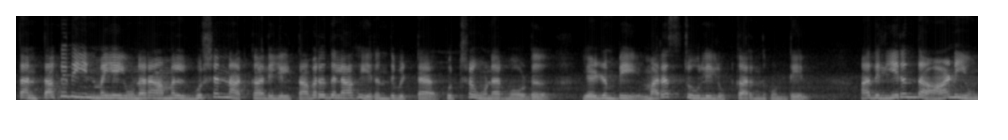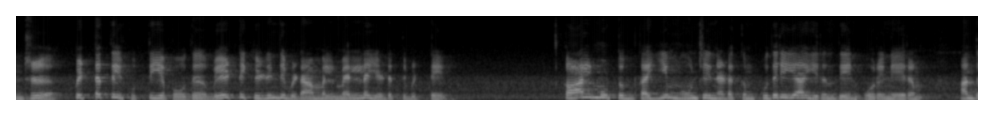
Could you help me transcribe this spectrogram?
தன் தகுதியின்மையை உணராமல் குஷன் நாற்காலியில் தவறுதலாக இருந்துவிட்ட குற்ற உணர்வோடு எழும்பி மரஸ்டூலில் உட்கார்ந்து கொண்டேன். அதில் இருந்த ஆணி ஒன்று பிட்டத்தில் குத்திய போது வேட்டி கிழிந்து விடாமல் மெல்ல எடுத்து விட்டேன். கால் மூட்டும் கையும் ஊன்றி நடக்கும் குதிரையாயிருந்தேன் ஒரு நேரம். அந்த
